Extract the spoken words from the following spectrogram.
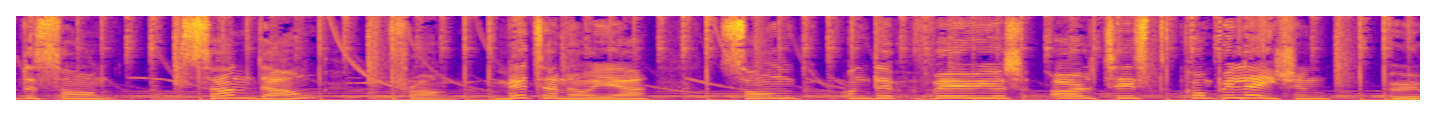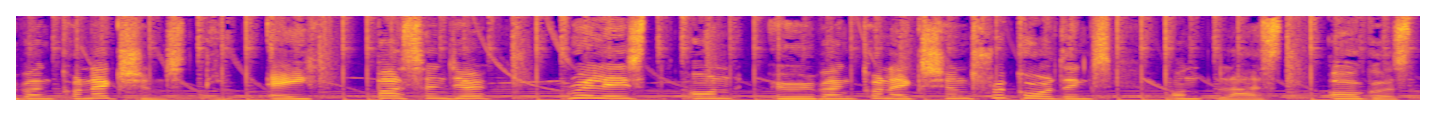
The song Sundown from Metanoia, song on the various artist compilation Urban Connections, the eighth passenger, released on Urban Connections recordings on last August.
